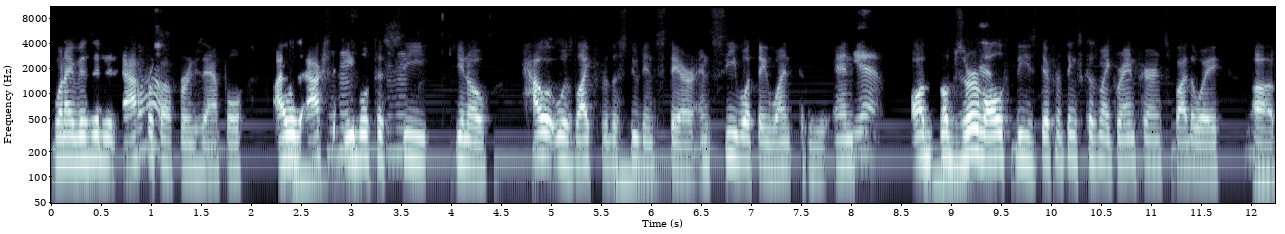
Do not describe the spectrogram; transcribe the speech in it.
when I visited Africa, Wow. for example, I was actually Mhm, able to mhm. see, you know, how it was like for the students there and see what they went through and Yeah. ob- observe Yeah. all of these different things because my grandparents by the way uh,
